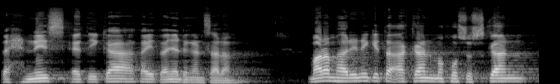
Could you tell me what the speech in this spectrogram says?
teknis etika kaitannya dengan salam. Malam hari ini kita akan mengkhususkan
